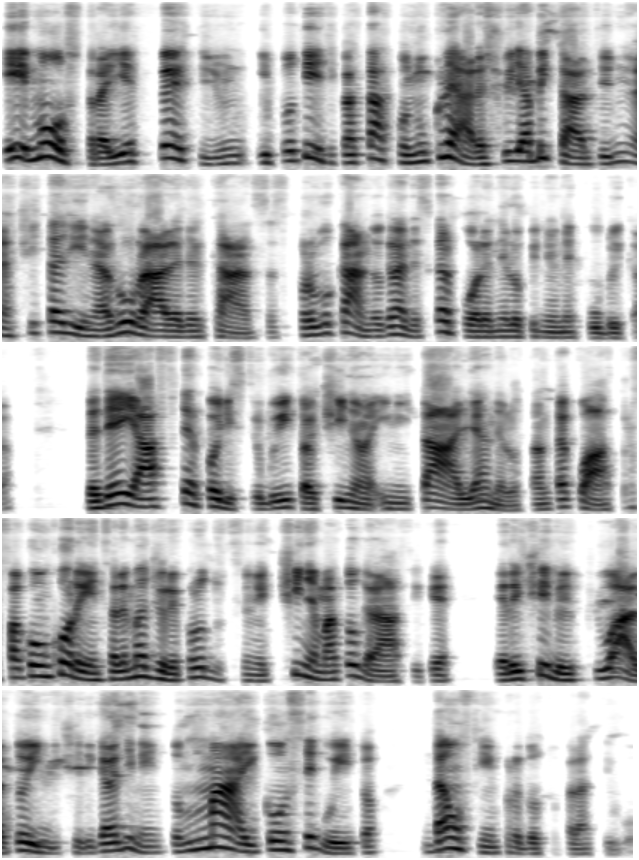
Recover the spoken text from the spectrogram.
e mostra gli effetti di un ipotetico attacco nucleare sugli abitanti di una cittadina rurale del Kansas, provocando grande scalpore nell'opinione pubblica. The Day After, poi distribuito al cinema in Italia nell'84, fa concorrenza alle maggiori produzioni cinematografiche e riceve il più alto indice di gradimento mai conseguito da un film prodotto per la TV.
